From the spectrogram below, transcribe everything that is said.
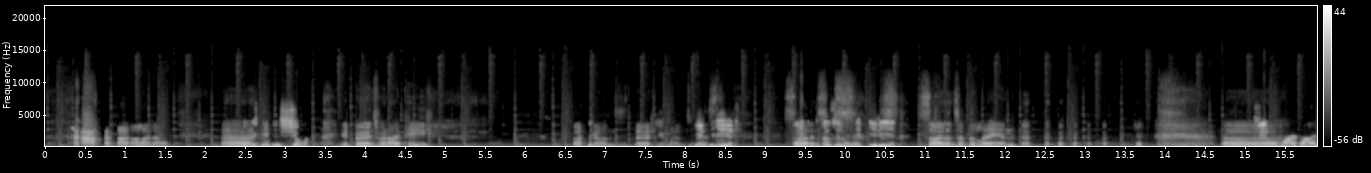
I like that one. Uh, something short. it burns when I pee. Oh god, this is nerd humor. It's You're an best. idiot. Silence. You're totally an idiot. Silence of the land. Uh, Wi-Fi.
